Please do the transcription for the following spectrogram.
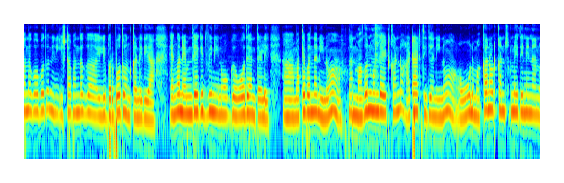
ಬಂದಾಗ ಹೋಗ್ಬೋದು, ನಿನಗೆ ಇಷ್ಟ ಬಂದಾಗ ಇಲ್ಲಿ ಬರ್ಬೋದು ಅಂದ್ಕೊಂಡಿದ್ಯಾ ಹೆಂಗೋ ನೆಮ್ಮದಿಯಾಗಿದ್ವಿ ನೀನು ಹೋಗಿ ಓದೆ ಅಂತೇಳಿ. ಮತ್ತೆ ಬಂದ ನೀನು? ನನ್ನ ಮಗನ ಮುಂದೆ ಇಟ್ಕೊಂಡು ಆಟ ಆಡ್ತಿದ್ಯಾ ನೀನು? ಅವನು ಮಕ್ಕ ನೋಡ್ಕೊಂಡು ಸುಮ್ಮನೆ ಇದ್ದೀನಿ ನಾನು.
